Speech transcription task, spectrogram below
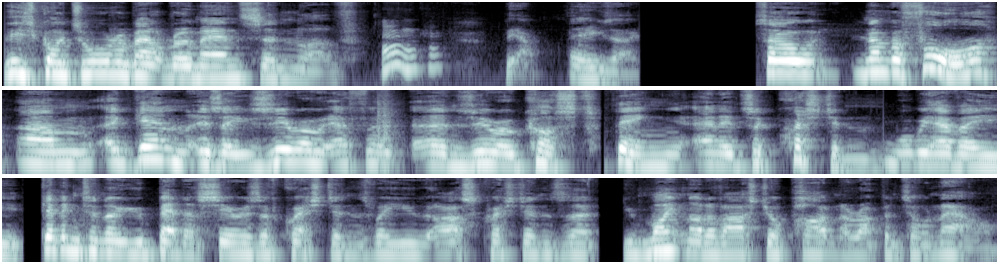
These quotes are all about romance and love. Oh, okay. Yeah, exactly. So number four, um, again, is a zero effort and zero cost thing, and it's a question. Where we have a getting to know you better series of questions where you ask questions that you might not have asked your partner up until now.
